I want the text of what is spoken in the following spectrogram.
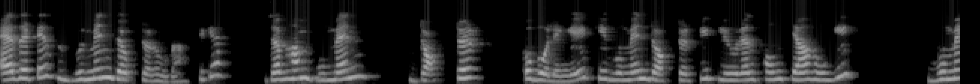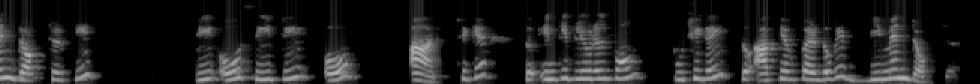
as it is women doctor होगा, ठीक है? जब हम वुमेन डॉक्टर को बोलेंगे कि वुमेन डॉक्टर की प्लूरल फॉर्म क्या होगी? वुमेन डॉक्टर की D O C T O R ठीक है? तो इनकी प्लूरल फॉर्म पूछी गई तो आप क्या कर दोगे? Women doctor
